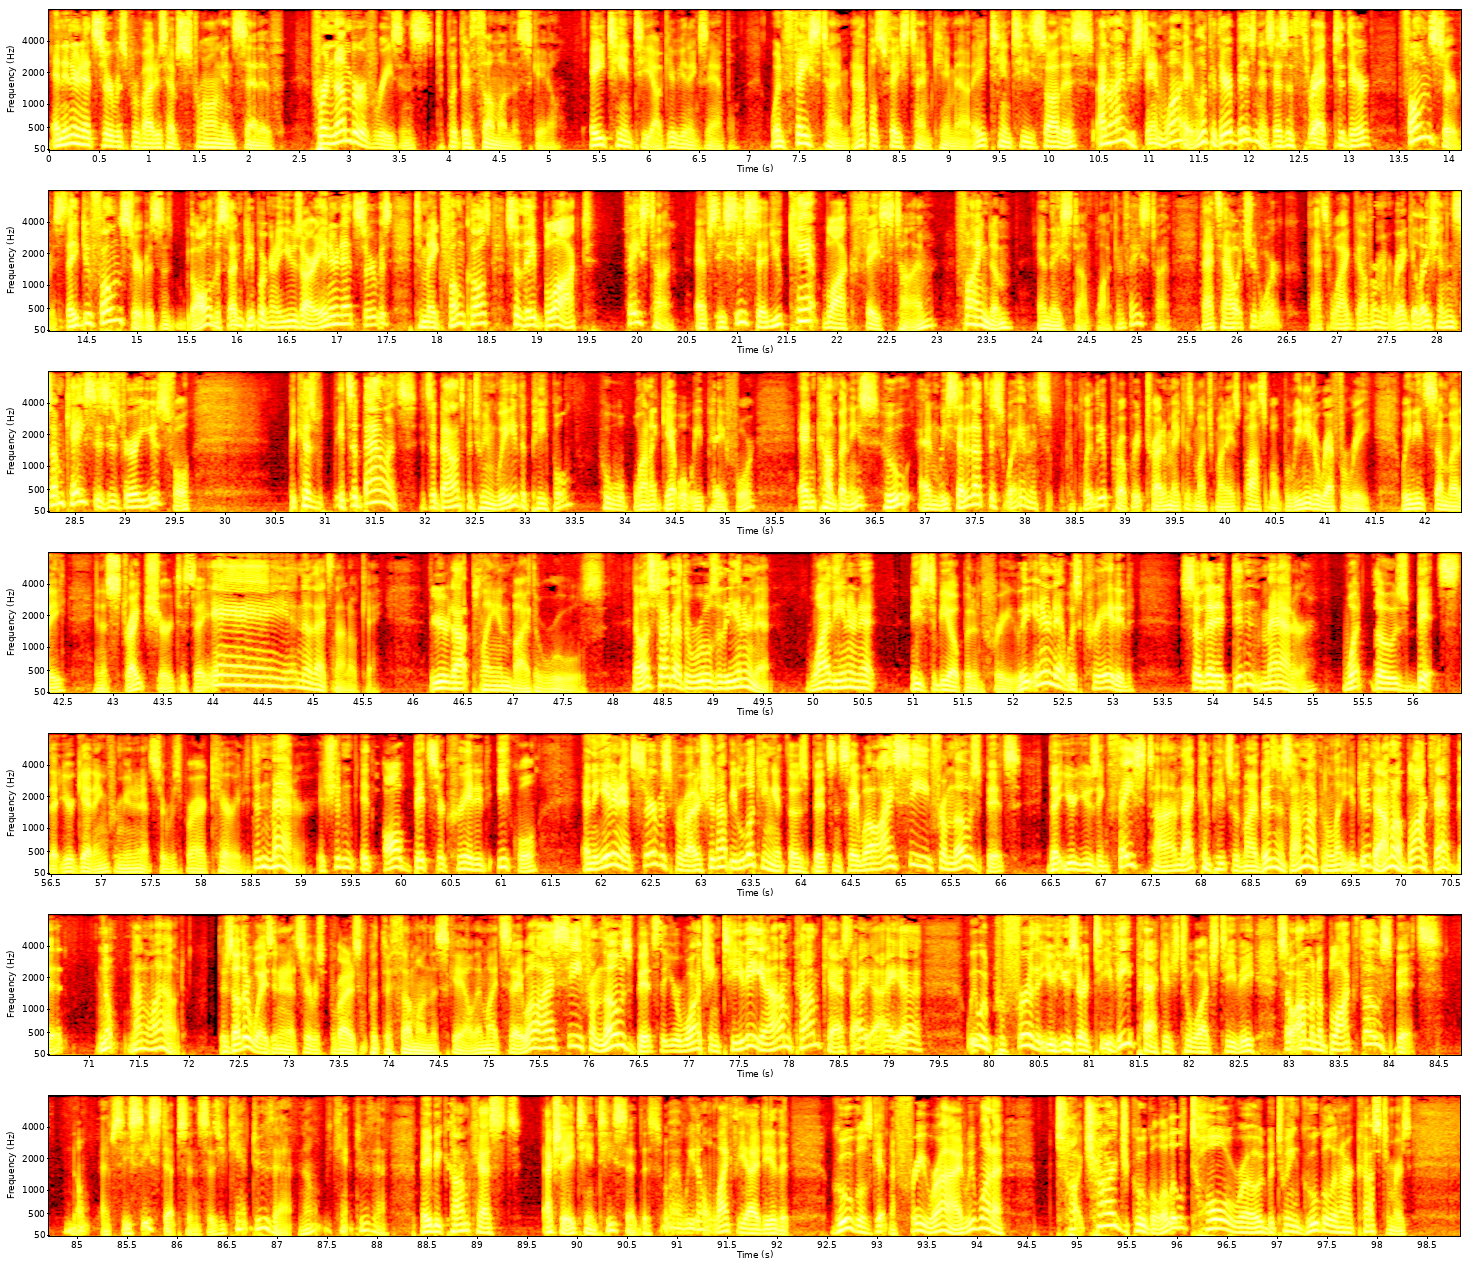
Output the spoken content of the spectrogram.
And internet service providers have strong incentive for a number of reasons to put their thumb on the scale. AT&T, I'll give you an example. When FaceTime, Apple's FaceTime came out, AT&T saw this, and I understand why. Look at their business as a threat to their phone service. They do phone service, and all of a sudden people are going to use our internet service to make phone calls, so they blocked FaceTime. FCC said you can't block FaceTime. Fined them, and they stop blocking FaceTime. That's how it should work. That's why government regulation, in some cases, is very useful because it's a balance. It's a balance between we, the people, who want to get what we pay for, and companies who, and we set it up this way, and it's completely appropriate, try to make as much money as possible. But we need a referee. We need somebody in a striped shirt to say, yeah, no, that's not okay. You're not playing by the rules. Now let's talk about the rules of the internet. Why the internet needs to be open and free. The internet was created so that it didn't matter what those bits that you're getting from your internet service provider carried. It didn't matter. It shouldn't. It, all bits are created equal, and the internet service provider should not be looking at those bits and say, "Well, I see from those bits that you're using FaceTime. That competes with my business. I'm not going to let you do that. I'm going to block that bit." Nope, not allowed. There's other ways internet service providers can put their thumb on the scale. They might say, "Well, I see from those bits that you're watching TV, and I'm Comcast. I, I uh, we would prefer that you use our TV package to watch TV, so I'm going to block those bits." No, FCC steps in and says you can't do that. No, you can't do that. Maybe Comcast, actually AT&T said this. Well, we don't like the idea that Google's getting a free ride. We want to ch- charge Google a little toll road between Google and our customers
